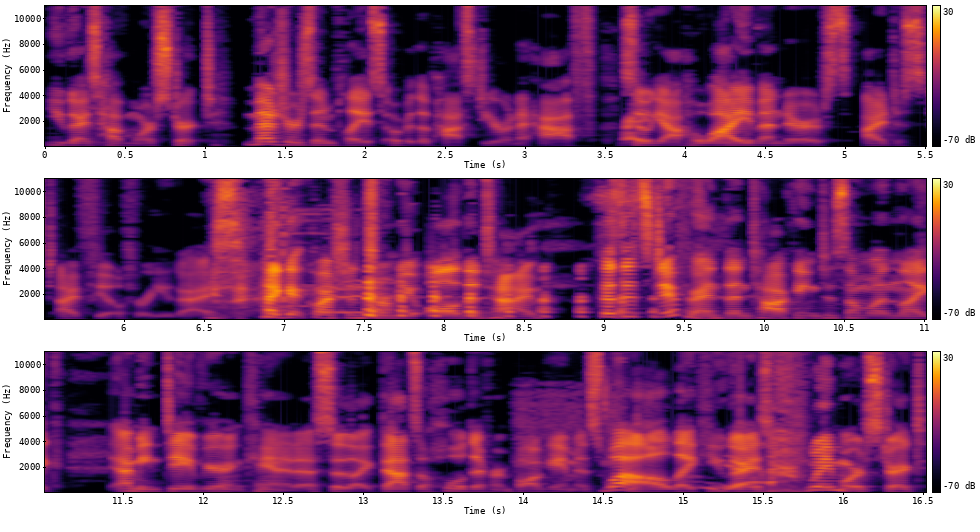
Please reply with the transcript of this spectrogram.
you guys Mhm. have more strict measures in place over the past year and a half. So yeah, Hawaii vendors, I just I feel for you guys. I get questions from you all the time because it's different than talking to someone like I mean, Dave, you're in Canada, so like that's a whole different ball game as well. Like you Yeah. guys are way more strict.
